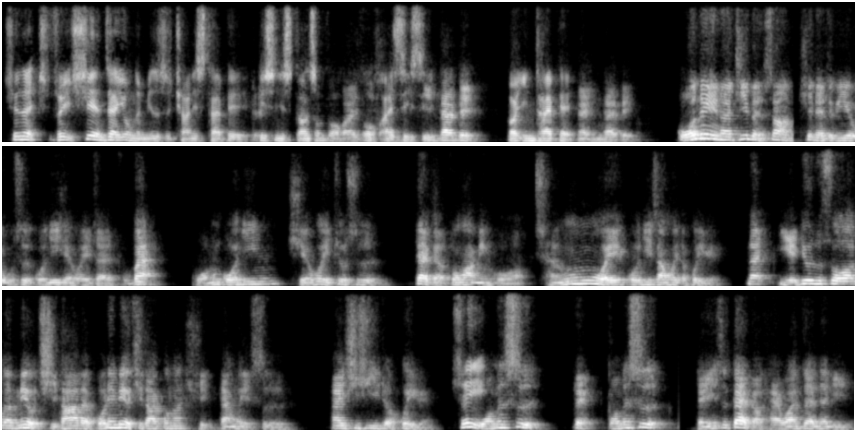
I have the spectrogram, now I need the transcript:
现在，所以现在用的名字是 Chinese Taipei Business Council of ICC。In Taipei，啊，In Taipei，哎，In Taipei。国内呢，基本上现在这个业务是国际协会在主办，我们国际协会就是代表中华民国成为国际商会的会员。那也就是说呢，没有其他的国内没有其他工商企单位是。ICC 的会员，所以我们是对，我们是等于是代表台湾在那里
